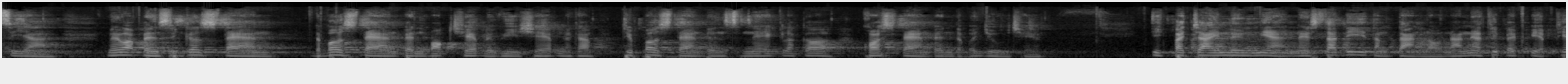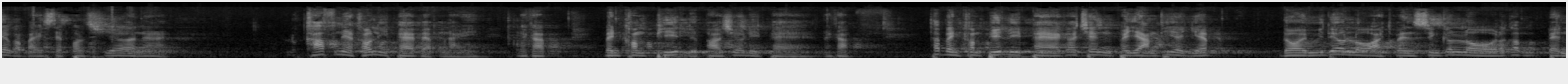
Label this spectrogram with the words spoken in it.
SCR ไม่ว่าเป็น Single Stand Double Stand เป็น Box Shape หรือ V Shape นะครับ Triple Stand เป็น Snake แล้วก็ Cross Stand เป็น W Shape อีกปัจจัยหนึ่งเนี่ยใน study ต่างๆ เหล่านั้นเนี่ยที่ไปเปรียบเทียบกับ bicep posture เนี่ยคัฟเนี่ยเขา repair แบบไหนนะครับเป็น complete หรือ partial repair นะครับถ้าเป็น complete repair ก็เช่นพยายามที่จะเย็บ โดย middle low อาจจะเป็น single low แล้วก็เป็น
